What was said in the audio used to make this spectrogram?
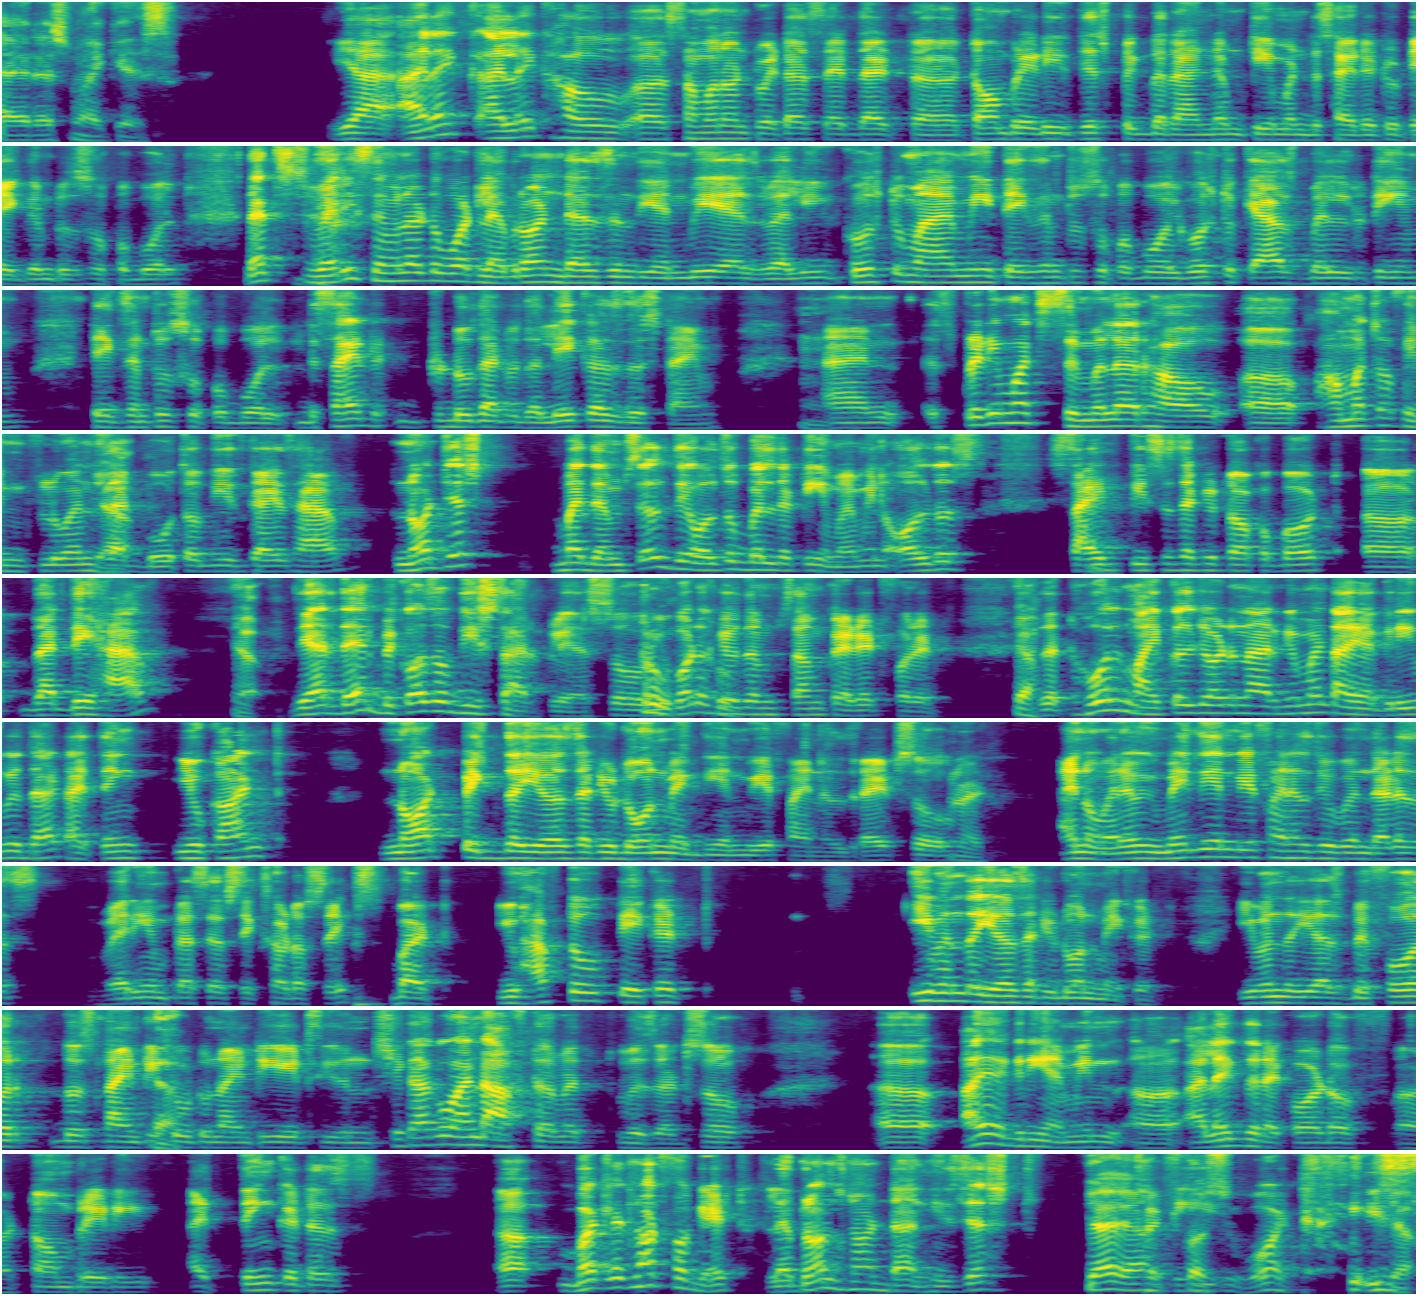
i rest my case Yeah, I like I like how uh, someone on Twitter said that uh, Tom Brady just picked a random team and decided to take them to the Super Bowl. That's very similar to what LeBron does in the NBA as well. He goes to Miami, takes them to Super Bowl, goes to Cavs, build a team, takes them to Super Bowl. Decided to do that with the Lakers this time, Hmm. and it's pretty much similar how uh, how much of influence Yeah. that both of these guys have. Not just by themselves, they also build the team. I mean, all those side pieces that you talk about uh, that they have Yeah. they are there because of these star players. So True, you got to true. give them some credit for it. Yeah. That whole Michael Jordan argument, I agree with that. I think you can't not pick the years that you don't make the NBA finals, right? So Right. I know whenever you make the NBA finals, you win. That is very impressive, six out of six. But you have to take it even the years that you don't make it, even the years before those 92 to 98 season Chicago and after with Wizards. So uh, I agree. I mean, uh, I like the record of uh, Tom Brady. I think it is. Uh, but let's not forget, LeBron's not done. He's just yeah yeah of 30 course what? He's Yeah.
